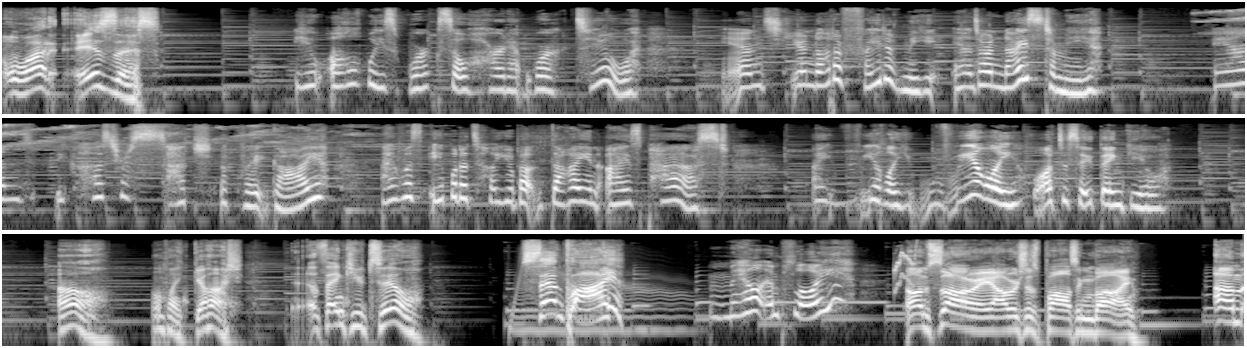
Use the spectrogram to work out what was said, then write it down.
what is this? You always work so hard at work, too. And you're not afraid of me and are nice to me. And because you're such a great guy, I was able to tell you about Dai and I's past. I really, really want to say thank you. Oh, oh my gosh. Uh, Thank you too. Senpai! Male employee? I'm sorry, I was just passing by. Um,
